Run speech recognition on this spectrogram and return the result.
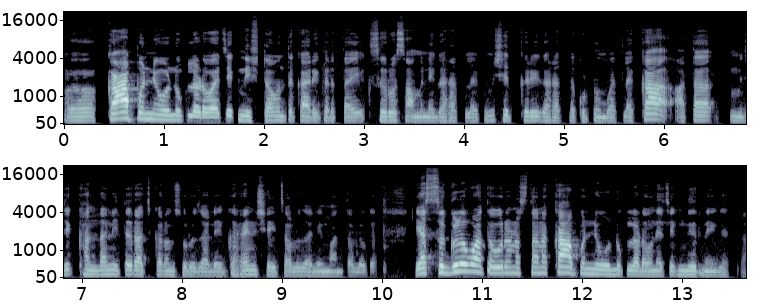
का आपण निवडणूक लढवायचं? एक निष्ठावंत कार्यकर्ता आहे एक सर्वसामान्य घरातला आहे. तुम्ही शेतकरी घरातला कुटुंबातला आहे. का आता म्हणजे खानदानी तर राजकारण सुरू झाले घरांशाही चालू झाली मान तालुक्यात. या सगळं वातावरण असताना का आपण निवडणूक लढवण्याचा एक निर्णय घेतला?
